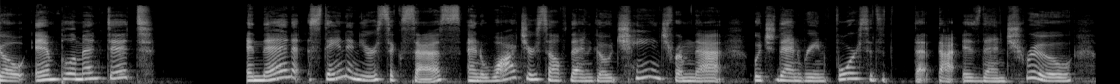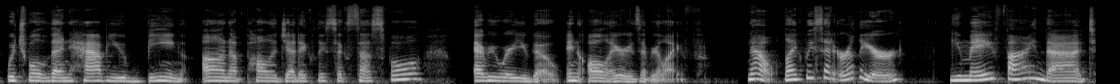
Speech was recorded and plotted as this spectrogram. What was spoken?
go implement it, and then stand in your success and watch yourself then go change from that, which then reinforces that that is then true, which will then have you being unapologetically successful everywhere you go in all areas of your life. Now, like we said earlier, you may find that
